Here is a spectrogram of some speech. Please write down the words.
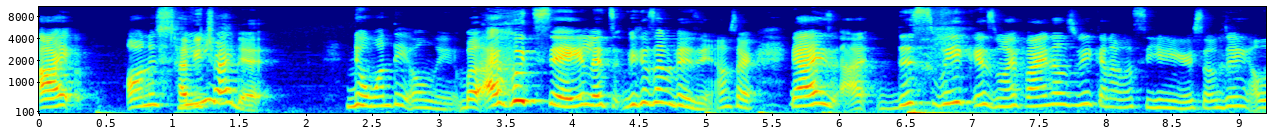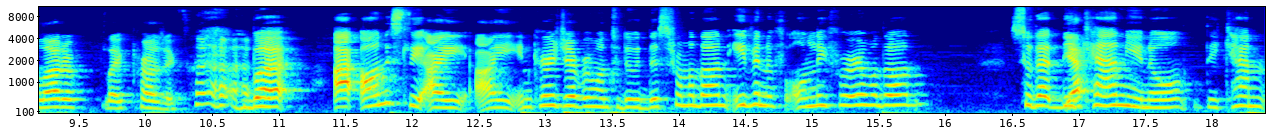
i honestly have you tried it? No one day only but i would say let's because i'm busy i'm sorry. Guys I, this week is my finals week and i'm a senior so i'm doing a lot of like projects. But I honestly I I encourage everyone to do it this Ramadan, even if only for Ramadan, so that they yeah. can you know they can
